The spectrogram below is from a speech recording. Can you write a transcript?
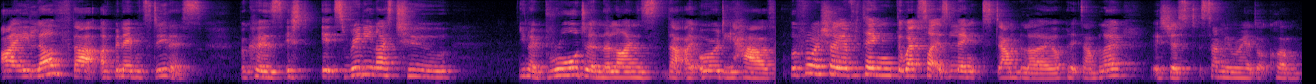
I love that I've been able to do this because it's it's really nice to you know broaden the lines that I already have. Before I show you everything, the website is linked down below. I'll put it down below. It's just sammimaria.com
